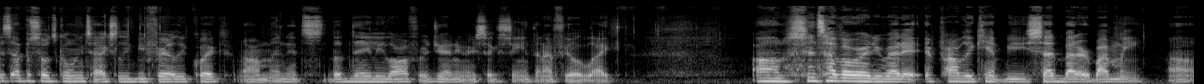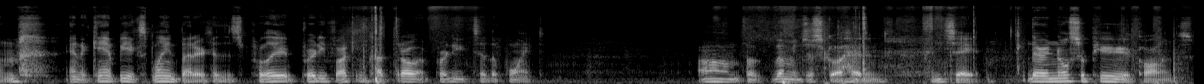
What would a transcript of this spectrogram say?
This episode's going to actually be fairly quick, um, and it's the daily law for January 16th. And I feel like um, since I've already read it, it probably can't be said better by me. Um, and it can't be explained better because it's pretty, pretty fucking cutthroat and pretty to the point. Um, but let me just go ahead and, and say it. There are no superior callings.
